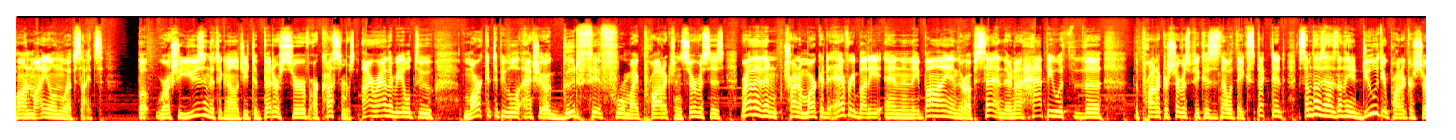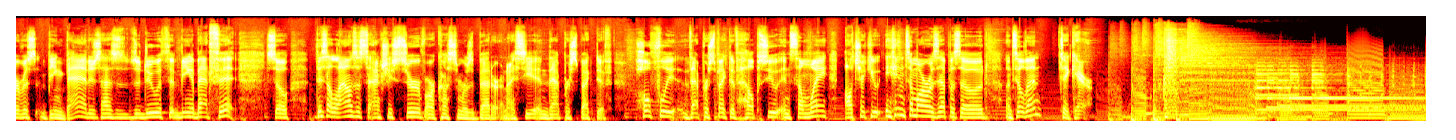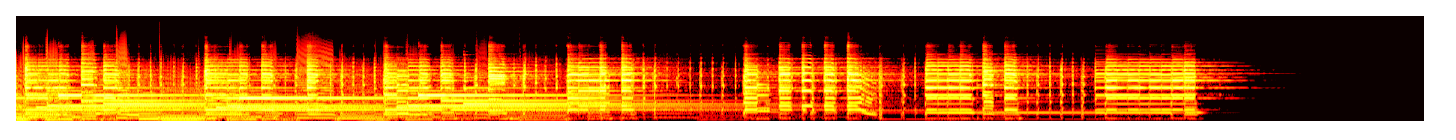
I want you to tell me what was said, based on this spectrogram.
on my own websites but we're actually using the technology to better serve our customers. I rather be able to market to people actually a good fit for my product and services rather than trying to market to everybody and then they buy and they're upset and they're not happy with the the product or service because it's not what they expected. Sometimes it has nothing to do with your product or service being bad, it just has to do with it being a bad fit. So this allows us to actually serve our customers better and I see it in that perspective. Hopefully that perspective helps you in some way. I'll check you in tomorrow's episode episode. Until then, take care.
